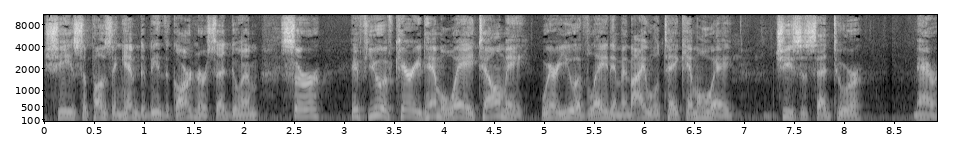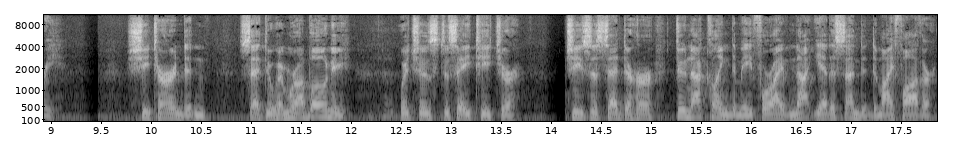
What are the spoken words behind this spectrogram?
She, supposing him to be the gardener, said to him, Sir, if you have carried him away, tell me where you have laid him, and I will take him away. Jesus said to her, Mary. She turned and said to him, Rabboni, which is to say, teacher. Jesus said to her, Do not cling to me, for I have not yet ascended to my Father.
